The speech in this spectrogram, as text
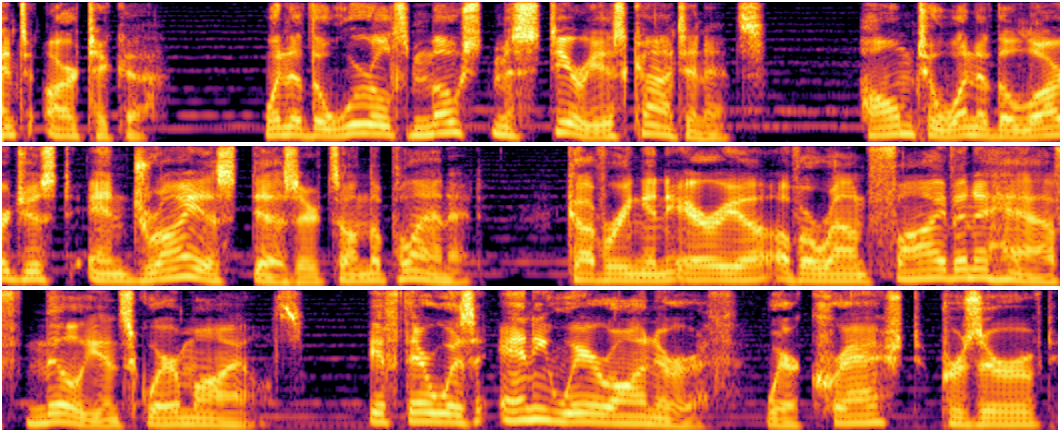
Antarctica, one of the world's most mysterious continents, home to one of the largest and driest deserts on the planet, covering an area of around 5.5 million square miles. If there was anywhere on Earth where crashed, preserved,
